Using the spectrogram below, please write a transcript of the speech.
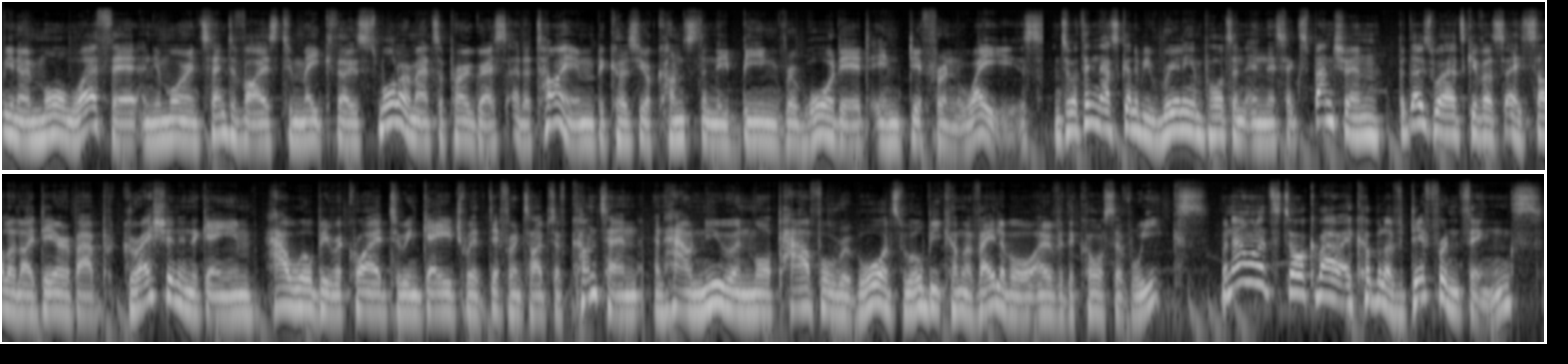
you know, more worth it and you're more incentivized to make those smaller amounts of progress at a time because you're constantly being rewarded in different ways. And so I think that's going to be really important in this expansion, but those words give us a solid idea about progression in the game, how we'll be required to engage with different types of content, and how new and more powerful rewards will become available over the course of weeks. But now I wanted to talk about a couple of different things.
